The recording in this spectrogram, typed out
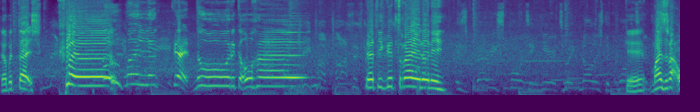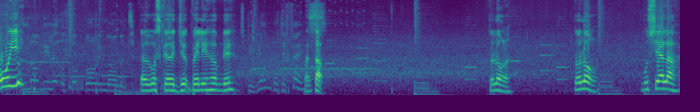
Double touch. Melekat tu Dekat Ohan Dah tiga try dah ni. Okay Mazraoui Terus ke Jude Bellingham dia? Mantap. Tolonglah. Tolong. Musiala.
